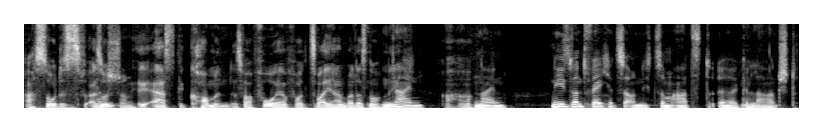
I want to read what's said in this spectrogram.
Ach so, das ist also schon. erst gekommen. Das war vorher, vor zwei Jahren war das noch nicht. Nein. Aha. Nein. Nee, sonst wäre ich jetzt auch nicht zum Arzt äh, gelatscht.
